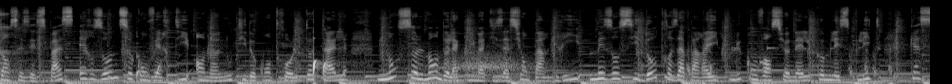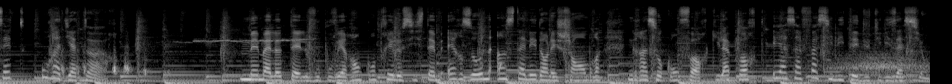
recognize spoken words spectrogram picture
Dans ces espaces, AirZone se convertit en un outil de contrôle total, non seulement de la climatisation par grille, mais aussi d'autres appareils plus conventionnels comme les splits, cassettes ou radiateurs. Même à l'hôtel, vous pouvez rencontrer le système AirZone installé dans les chambres grâce au confort qu'il apporte et à sa facilité d'utilisation.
